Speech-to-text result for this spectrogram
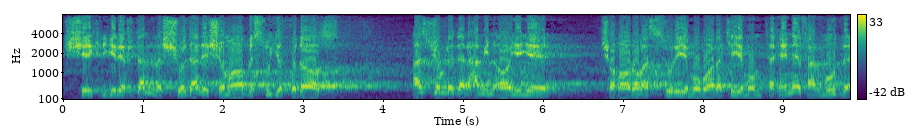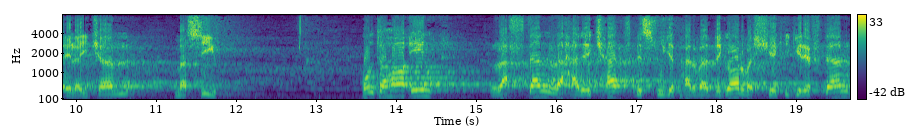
شکل گرفتن و شدن شما به سوی خداست. از جمله در همین آیه چهارم از سوره مبارکه ممتحنه فرمود و الیکل مسیر منتها این رفتن و حرکت به سوی پروردگار و شکل گرفتن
